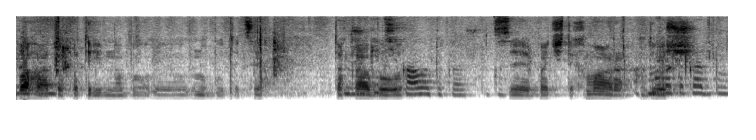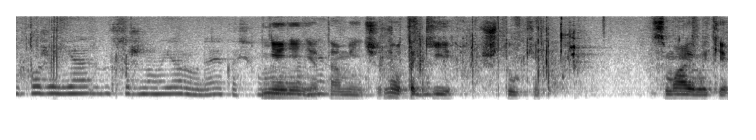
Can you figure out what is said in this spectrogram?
Багато потрібно було е, ну, бути. Це така Жуки була. цікава така штука. Це, бачите, хмара, А хмара дощ. така, схоже, є в Саженому Яру, да, якась хмара? Ні, ні, ні, там інше. Ну, такі штуки. Смайлики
